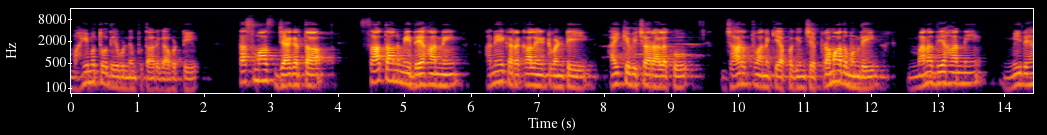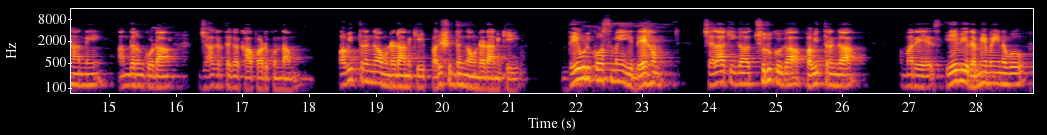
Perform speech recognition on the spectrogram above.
మహిమతో దేవుడు నింపుతాడు కాబట్టి తస్మాత్ జాగ్రత్త. సాతాను మీ దేహాన్ని అనేక రకాలైనటువంటి ఐక్య విచారాలకు జారత్వానికి అప్పగించే ప్రమాదం ఉంది. మన దేహాన్ని మీ దేహాన్ని అందరం కూడా జాగ్రత్తగా కాపాడుకుందాం. పవిత్రంగా ఉండడానికి పరిశుద్ధంగా ఉండడానికి దేవుడి కోసమే ఈ దేహం చలాకీగా చురుకుగా పవిత్రంగా మరి ఏవి రమ్యమైనవో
